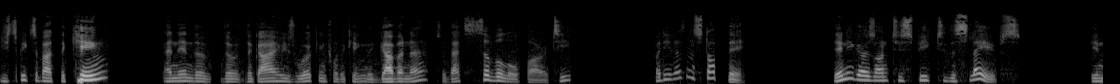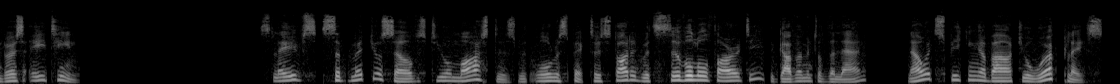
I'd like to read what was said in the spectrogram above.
He speaks about the king and then the, the, the guy who's working for the king, the governor. So that's civil authority. But he doesn't stop there. Then he goes on to speak to the slaves in verse 18. Slaves, submit yourselves to your masters with all respect. So it started with civil authority, the government of the land. Now it's speaking about your workplace.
